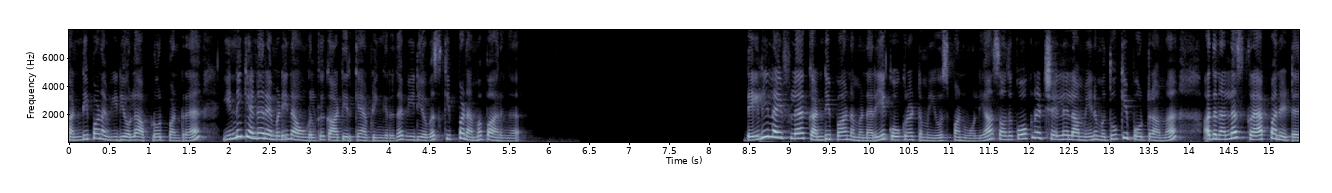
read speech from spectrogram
கண்டிப்பாக நான் வீடியோவில் அப்லோட் பண்ணுறேன் இன்றைக்கி என்ன ரெமெடி நான் உங்களுக்கு காட்டியிருக்கேன் அப்படிங்கிறத வீடியோவை ஸ்கிப் பண்ணாமல் பாருங்கள் டெய்லி லைஃப்பில் கண்டிப்பாக நம்ம நிறைய கோகோனட் நம்ம யூஸ் பண்ணுவோம் இல்லையா? ஸோ அந்த கோகோனட் ஷெல் எல்லாமே நம்ம தூக்கி போட்டுறாம அதை நல்லா ஸ்க்ராப் பண்ணிவிட்டு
